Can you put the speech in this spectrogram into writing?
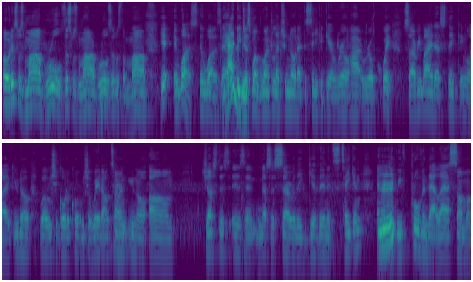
"Oh, this was mob rules. This was mob rules. It was the mob." It, it was. It was. It And had to we be. just want, we wanted to let you know that the city could get real hot real quick. So everybody that's thinking like, you know, well, we should go to court. We should wait our turn. You know, um, justice isn't necessarily given; it's taken, and I Mm-hmm. think we've proven that last summer.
